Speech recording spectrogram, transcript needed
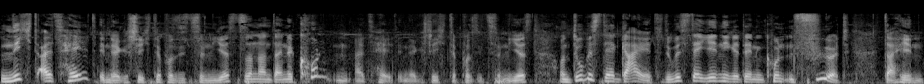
nicht als Held in der Geschichte positionierst, sondern deine Kunden als Held in der Geschichte positionierst. Und du bist der Guide, du bist derjenige, der den Kunden führt dahin,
